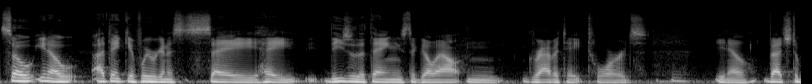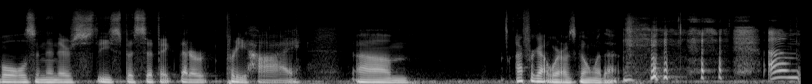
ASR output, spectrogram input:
so you know, I think if we were going to say, "Hey, these are the things to go out and gravitate towards," you know, vegetables, and then there's these specific that are pretty high. Um, I forgot where I was going with that. Um,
